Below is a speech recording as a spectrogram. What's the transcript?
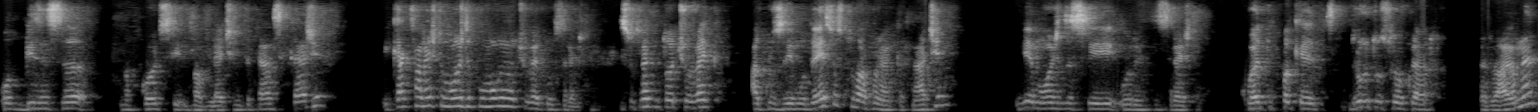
от бизнеса, в който си въвлечен, така да се каже, и как това нещо може да помогне на човека от среща. И съответно, този човек, ако взаимодейства с това по някакъв начин, вие може да си уредите среща. Което пък е другата услуга, която предлагаме.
